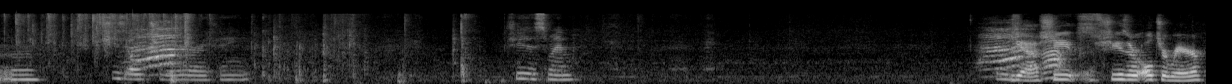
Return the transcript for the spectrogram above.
Mm-mm. she's ultra rare, I think. She's a swim. Yeah, she she's a ultra rare.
